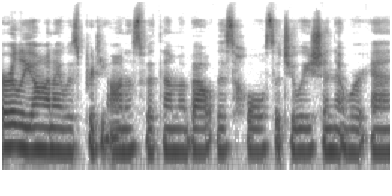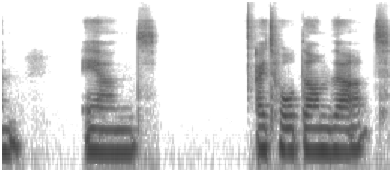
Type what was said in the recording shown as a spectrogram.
Early on, I was pretty honest with them about this whole situation that we're in. And I told them that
